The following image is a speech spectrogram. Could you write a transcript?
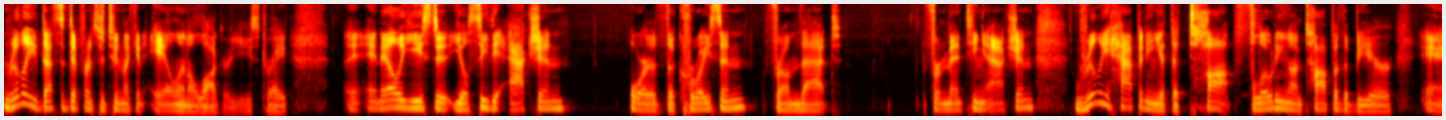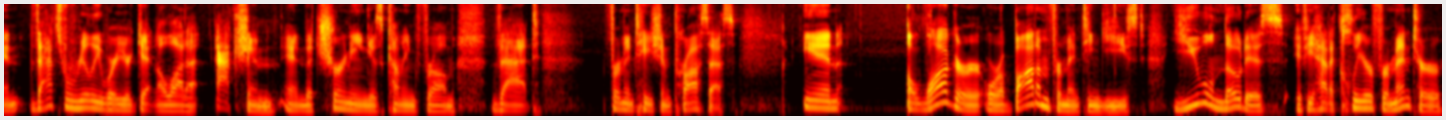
really that's the difference between like an ale and a lager yeast, right? An ale yeast, you'll see the action or the krausen from that fermenting action really happening at the top, floating on top of the beer. And that's really where you're getting a lot of action, and the churning is coming from that fermentation process. In a lager or a bottom fermenting yeast, you will notice if you had a clear fermenter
